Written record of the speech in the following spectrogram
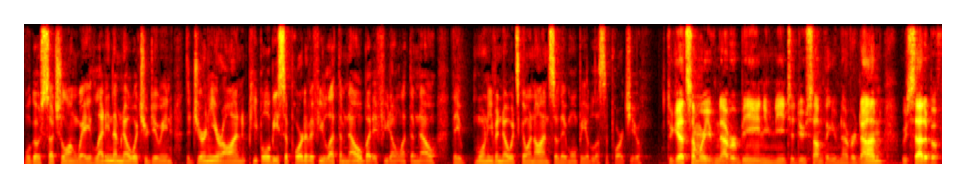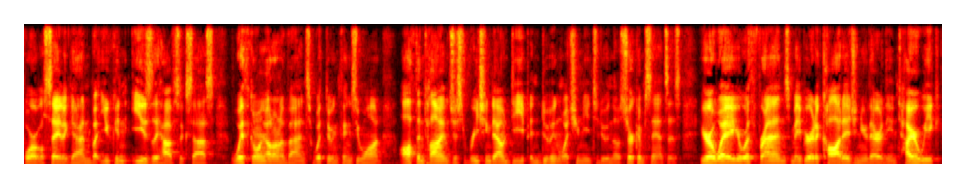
will go such a long way, letting them know what you're doing, the journey you're on. People will be supportive if you let them know, but if you don't let them know, they won't even know what's going on, so they won't be able to support you. To get somewhere you've never been, you need to do something you've never done. We've said it before, we'll say it again, but you can easily have success with going out on events, with doing things you want. Oftentimes, just reaching down deep and doing what you need to do in those circumstances. You're away, you're with friends, maybe you're at a cottage and you're there the entire week,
